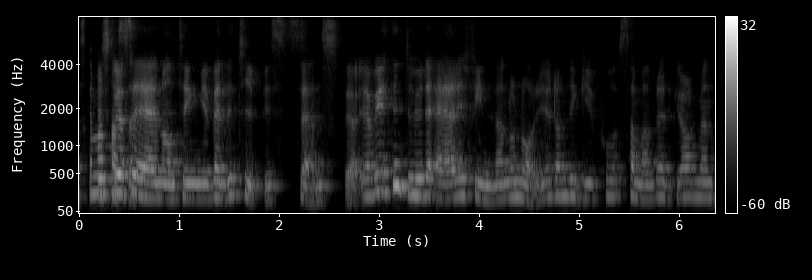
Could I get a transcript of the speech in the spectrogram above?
Det skulle jag passa. säga är någonting väldigt typiskt svenskt. Jag jag vet inte hur det är i Finland och Norge, de ligger ju på samma breddgrad. Men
